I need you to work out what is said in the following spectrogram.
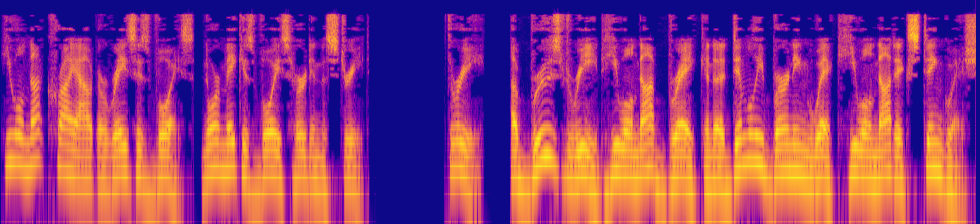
He will not cry out or raise his voice, nor make his voice heard in the street. 3. A bruised reed he will not break and a dimly burning wick he will not extinguish,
